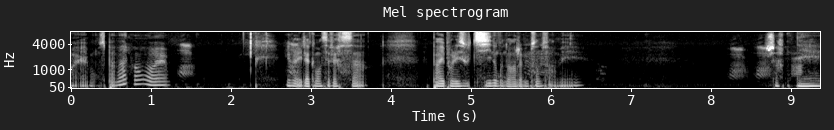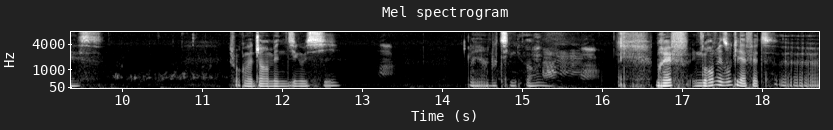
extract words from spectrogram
Ouais, bon, c'est pas mal, hein, ouais. Et voilà, il a commencé à faire ça. Pareil pour les outils, donc on n'aura jamais besoin de farmer. Sharpness. Je crois qu'on a déjà un mending aussi. Là, il y a un looting 1. Bref, une grande maison qu'il a faite. euh,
